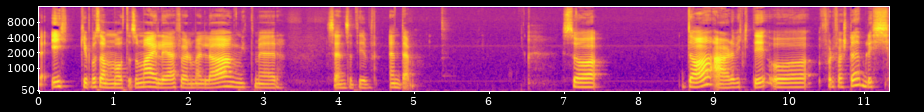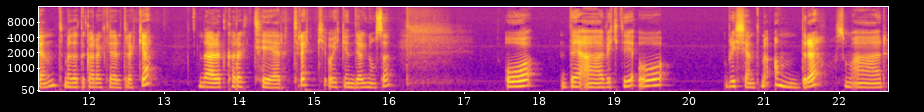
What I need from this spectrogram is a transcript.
det er ikke på samme måte som meg, eller jeg føler meg langt mer sensitiv enn dem. Så da er det viktig å for det første bli kjent med dette karaktertrekket. Det er et karaktertrekk og ikke en diagnose. Og det er viktig å bli kjent med andre som er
